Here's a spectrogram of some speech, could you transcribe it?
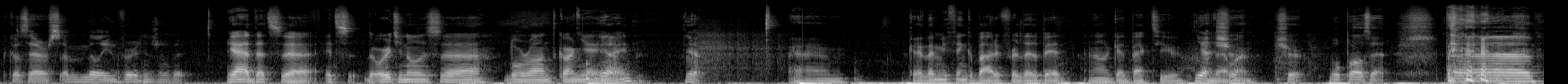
Because there's a million versions of it. Yeah, that's uh, it's the original is uh, Laurent Garnier, Yeah. right? Yeah. Um, okay, let me think about it for a little bit, and I'll get back to you Yeah, on that sure. one. Sure, we'll pause that. uh,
